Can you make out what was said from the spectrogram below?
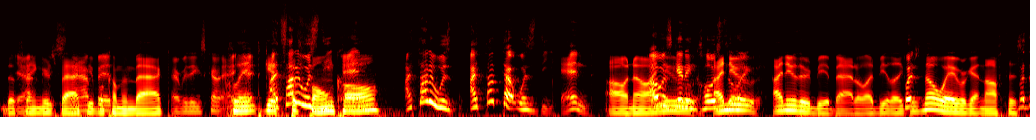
the Yeah, fingers back, people it. coming back. everything's kind of. Clint I, gets the it was phone the call. End. I thought it was. I thought that was the end. Oh no, I I, was knew, getting close I to, knew, like- I knew there'd be a battle. I'd be like, But- "There's no way we're getting off this But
